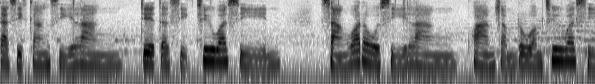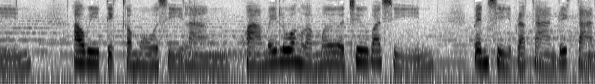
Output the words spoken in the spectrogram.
ตสิกังสีลัง เจตสิกชื่อว่าศีล สังวโรสีลัง ความสำรวมชื่อว่าศีล อวีติกโมสีลัง ความไม่ล่วงละเมิดชื่อว่าศีล เป็นสี่ประการด้วยกัน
